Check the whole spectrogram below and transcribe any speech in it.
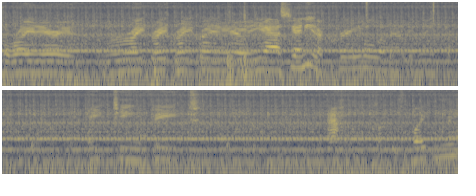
the right area. Right, right, right, right area. Yeah, see, I need a cradle and everything. 18 feet. Ah, biting me.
